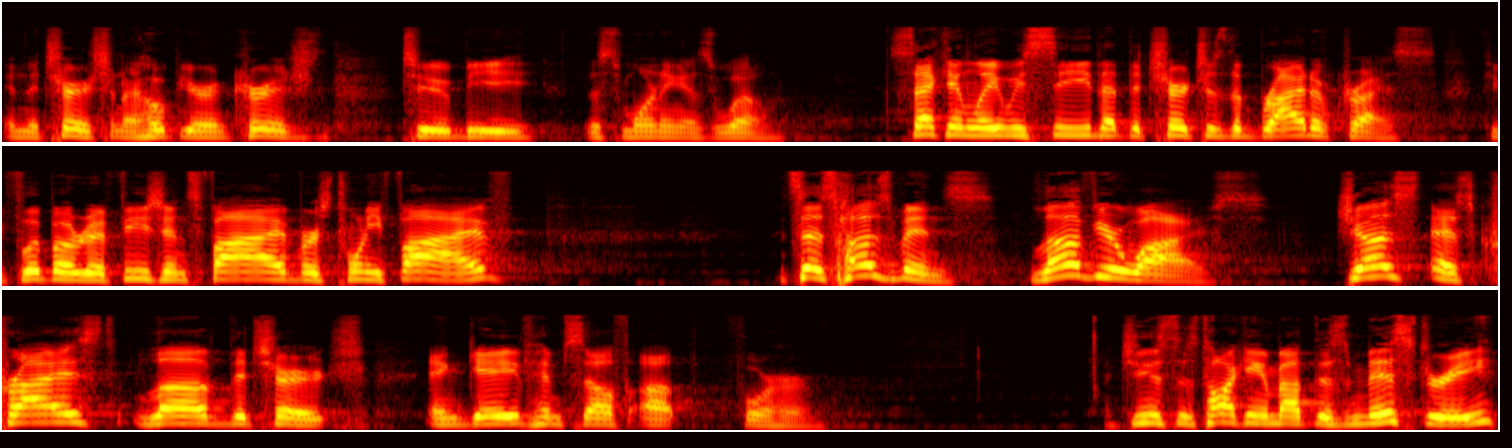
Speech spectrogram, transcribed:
in the church, and I hope you're encouraged to be this morning as well. Secondly, we see that the church is the bride of Christ. If you flip over to Ephesians 5, verse 25, it says, Husbands, love your wives, just as Christ loved the church and gave himself up for her. Jesus is talking about this mystery,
